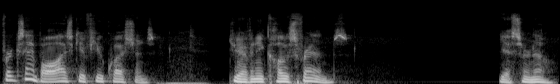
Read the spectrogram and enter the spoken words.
for example, I'll ask you a few questions. Do you have any close friends? Yes or no?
